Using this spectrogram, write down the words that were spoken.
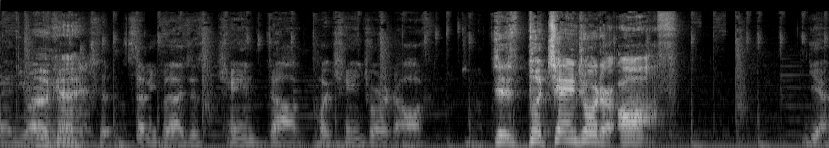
And you already Okay. know, setting for that, just change, uh, put change order to off. Just put change order off. Yeah.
